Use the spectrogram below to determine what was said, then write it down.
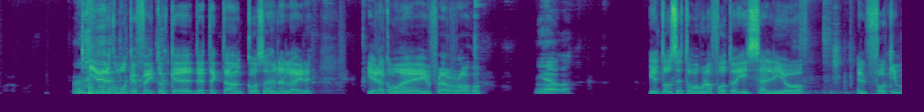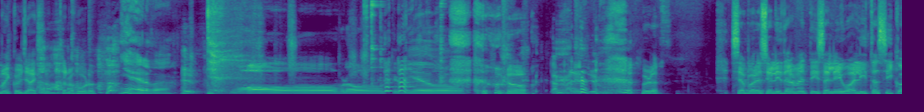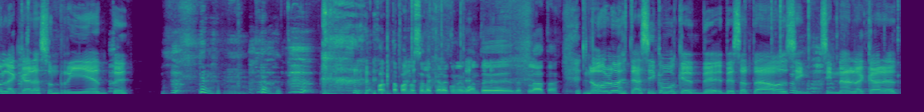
Y había como que efectos que detectaban cosas en el aire. Y era como de infrarrojo. Mierda. Y entonces tomas una foto y salió el fucking Michael Jackson, te lo juro. Mierda. wow, bro, qué miedo. No, Se apareció. bro. Se apareció literalmente y salió igualito así con la cara sonriente. Tapan- tapándose la cara con el guante de, de plata. No, no, está así como que de- desatado sin, sin nada en la cara.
